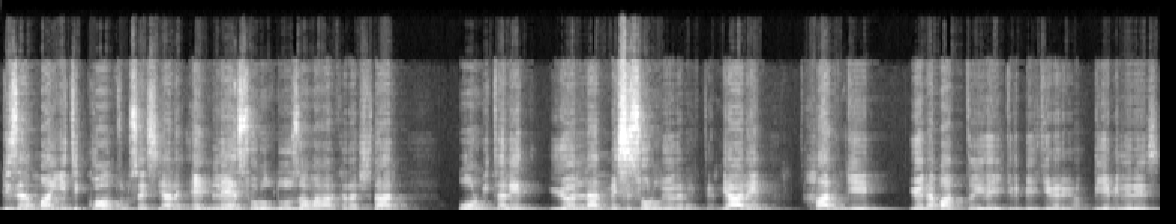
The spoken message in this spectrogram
Bize manyetik kuantum sayısı yani ML sorulduğu zaman arkadaşlar orbitalin yönlenmesi soruluyor demektir. Yani hangi yöne baktığı ile ilgili bilgi veriyor diyebiliriz.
